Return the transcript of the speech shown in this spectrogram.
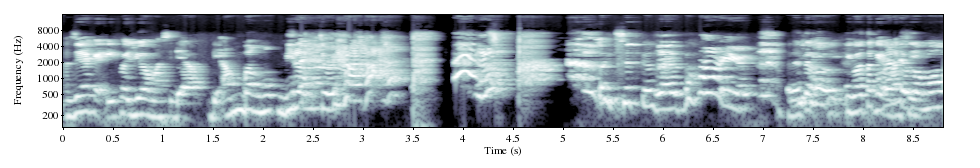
maksudnya kayak Iva juga masih di, diambang mau bilang cuy maksud ke saya tuh Padahal tuh Iva tuh kayak masih mau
